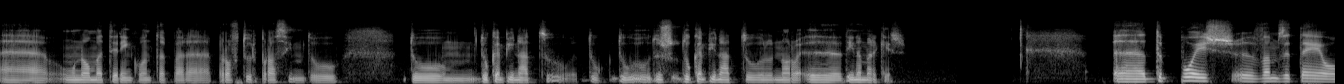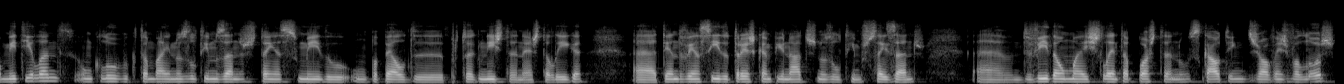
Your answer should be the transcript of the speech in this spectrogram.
uh, um nome a ter em conta para, para o futuro próximo do, do, do campeonato do, do, do, do campeonato uh, dinamarquês. Uh, depois uh, vamos até ao Midtjylland, um clube que também nos últimos anos tem assumido um papel de protagonista nesta liga, uh, tendo vencido três campeonatos nos últimos seis anos, devido a uma excelente aposta no scouting de jovens valores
